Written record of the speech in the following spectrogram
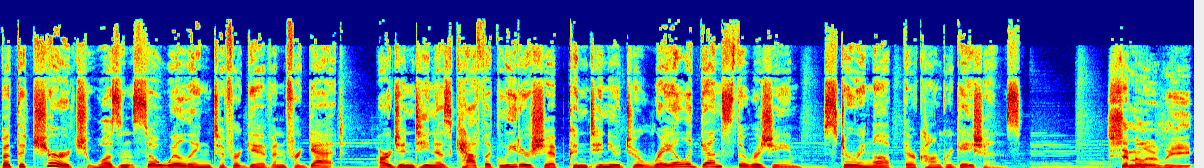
But the church wasn't so willing to forgive and forget. Argentina's Catholic leadership continued to rail against the regime, stirring up their congregations. Similarly,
